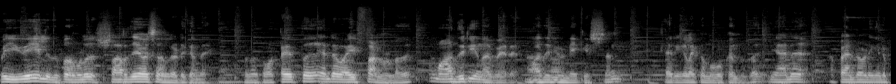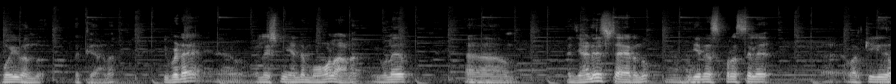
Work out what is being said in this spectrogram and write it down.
ഇപ്പോൾ യു എയിൽ ഇതിപ്പോൾ നമ്മൾ ഷാർജ വെച്ചാണല്ലോ എടുക്കുന്നത് അപ്പോൾ കോട്ടയത്ത് എന്റെ വൈഫാണുള്ളത്. മാധുരി എന്ന പേര്. മാധുരി ഉണ്ണികൃഷ്ണൻ കാര്യങ്ങളൊക്കെ നോക്കുന്നത്. ഞാൻ അപ്പം ആൻഡ് ഡൗൺ ഇങ്ങനെ പോയി വന്ന് നിൽക്കുകയാണ്. ഇവിടെ ലക്ഷ്മി എന്റെ മോളാണ്. ഇവൾ ജേർണലിസ്റ്റ് ആയിരുന്നു ഇന്ത്യൻ എക്സ്പ്രസ്സിൽ വർക്ക് ചെയ്ത്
